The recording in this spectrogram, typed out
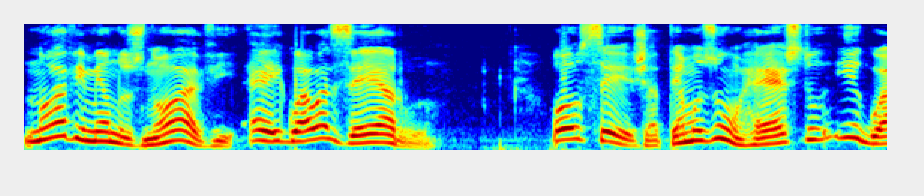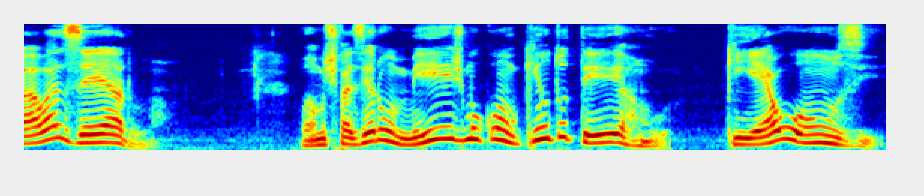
9 menos 9 é igual a zero, ou seja, temos um resto igual a zero. Vamos fazer o mesmo com o quinto termo, que é o 11.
